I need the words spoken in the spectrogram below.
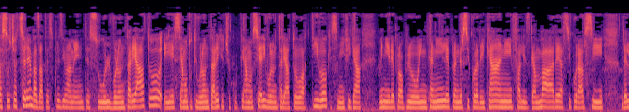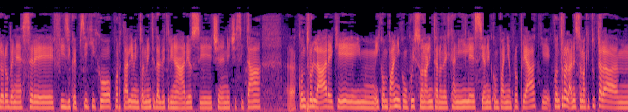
associazione è basata esclusivamente sul volontariato e siamo tutti volontari che ci occupiamo sia di volontariato attivo, che significa venire proprio in canile, prendersi cura dei cani, farli sgambare, assicurarsi del loro benessere fisico e psichico, portarli eventualmente dal veterinario se ce n'è necessità controllare che i, i, compagni con cui sono all'interno del canile siano i compagni appropriati e controllare insomma che, la, mm,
